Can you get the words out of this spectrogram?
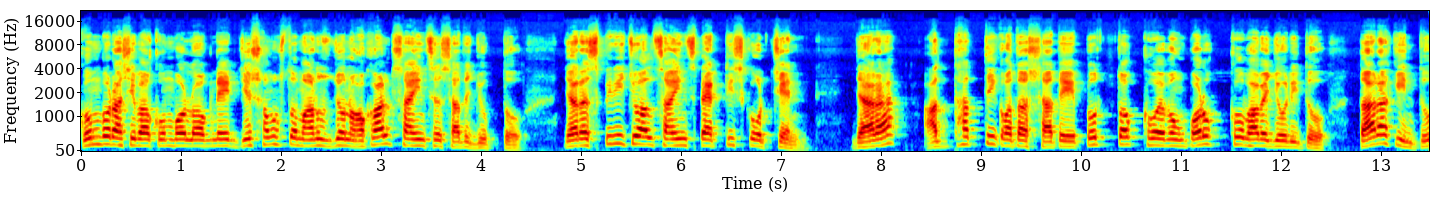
কুম্ভ রাশি বা কুম্ভ লগ্নের যে সমস্ত মানুষজন অকাল্ট সায়েন্সের সাথে যুক্ত, যারা স্পিরিচুয়াল সায়েন্স প্র্যাকটিস করছেন, যারা আধ্যাত্মিকতার সাথে প্রত্যক্ষ এবং পরোক্ষভাবে জড়িত, তারা কিন্তু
